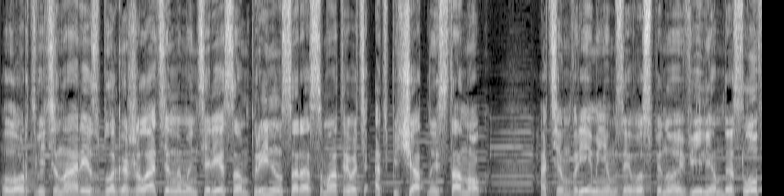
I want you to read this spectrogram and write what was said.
лорд-ветеринарий с благожелательным интересом принялся рассматривать отпечатный станок, а тем временем за его спиной Вильям Деслов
